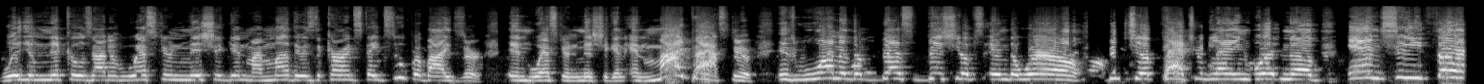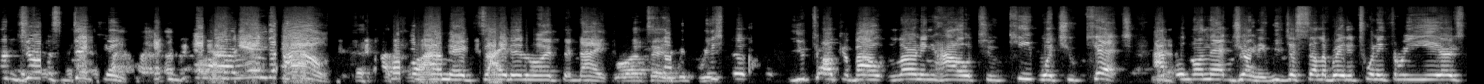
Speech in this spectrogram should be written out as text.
William Nichols out of Western Michigan. My mother is the current state supervisor in Western Michigan. And my pastor is one of the best bishops in the world, Bishop Patrick Lane Wooden of NC 3rd Jurisdiction. And they are in the house. Oh, I'm excited on tonight. Well, I'll tell you, we, we, Bishop, you talk about learning how to keep what you catch. Yeah. I've been on that journey. We just celebrated 23 years.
